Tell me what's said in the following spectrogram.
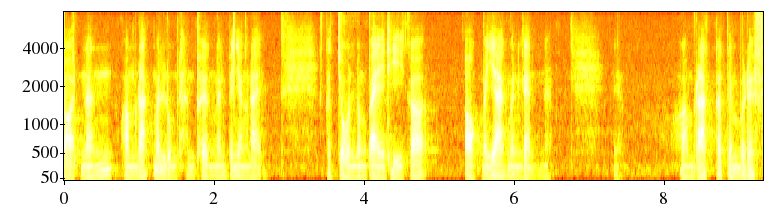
บอดนั้น ความรักมันหลุมทันเพลิงนั้นเป็นอย่างไร กระโจนลงไปทีก็ออกมายากเหมือนกันนะความรักก็เต็มไปด้วยไฟ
